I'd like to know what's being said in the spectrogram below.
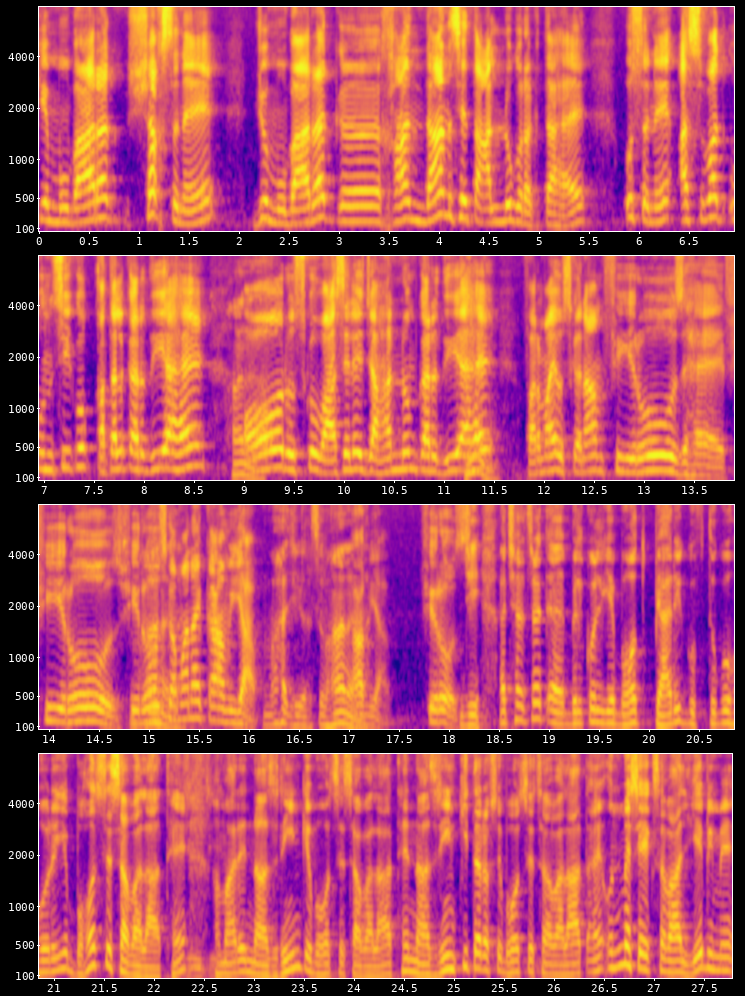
कि मुबारक शख्स ने जो मुबारक ख़ानदान से ताल्लुक़ रखता है उसने असवद उनसी को कत्ल कर दिया है हाँ और उसको वासिल जहन्नुम कर दिया है फरमाए फरमाया उसका नाम फिरोज है फिरोज फिरोज का माना है कामयाब। कामयाब। फिरोज। जी अच्छा हज़रत बिल्कुल ये बहुत प्यारी गुफ्तु हो रही है। बहुत से सवाल हैं। जी जी। हमारे नाजरीन के बहुत से सवाल हैं। नाजरीन की तरफ़ से बहुत से सवाल आए। उनमें से एक सवाल ये भी मैं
